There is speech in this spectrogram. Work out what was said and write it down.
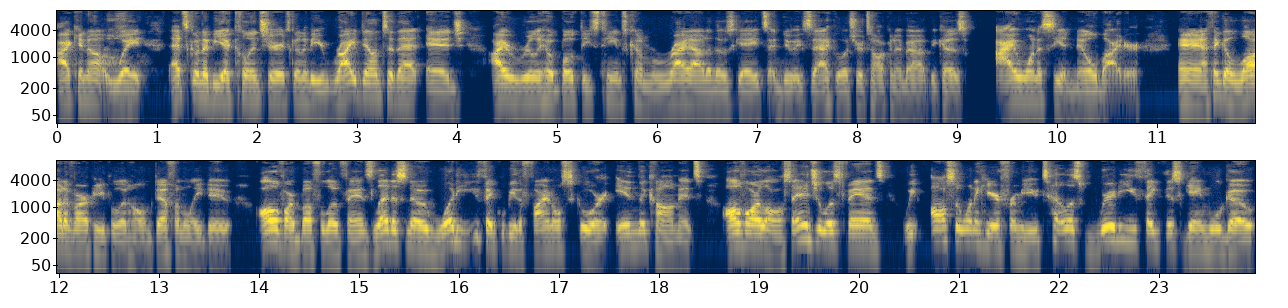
I cannot wait. That's going to be a clincher. It's going to be right down to that edge. I really hope both these teams come right out of those gates and do exactly what you're talking about because I want to see a nail biter. And I think a lot of our people at home definitely do. All of our Buffalo fans, let us know what do you think will be the final score in the comments. All of our Los Angeles fans, we also want to hear from you. Tell us where do you think this game will go?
